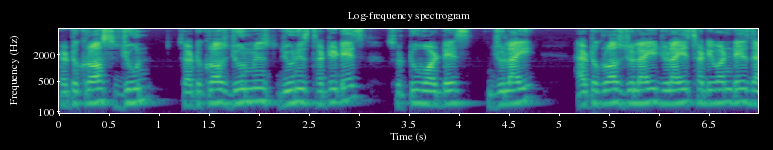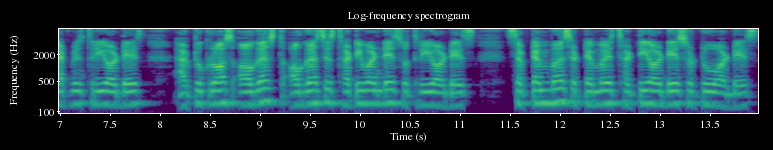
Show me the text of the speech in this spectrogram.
I have to cross June. So I have to cross June means June is 30 days. So two odd days. July, I have to cross July. July is 31 days. That means three odd days. I have to cross August. August is 31 days. So three odd days. september september is 30 odd days so 2 odd days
